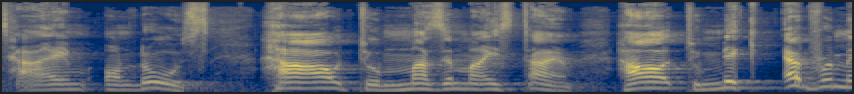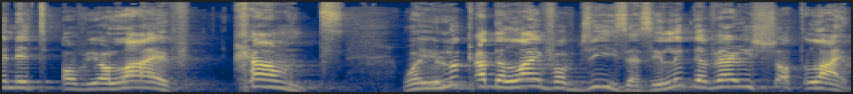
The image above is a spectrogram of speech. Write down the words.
time on those. How to maximize time, how to make every minute of your life count. When you look at the life of Jesus, he lived a very short life.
